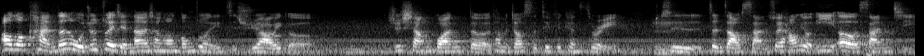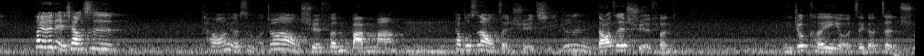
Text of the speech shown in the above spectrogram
澳洲看，但是我觉得最简单的相关工作，你只需要一个，就是相关的，他们叫 Certificate Three，嗯就是证照三，所以好像有一二三级，它有点像是台湾有什么，就那种学分班吗？嗯，它不是那种整学期，就是你得到这些学分，你就可以有这个证书。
